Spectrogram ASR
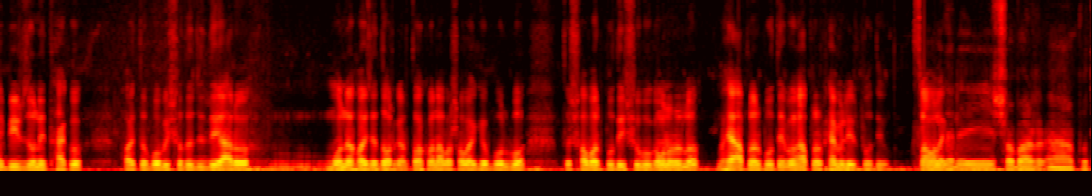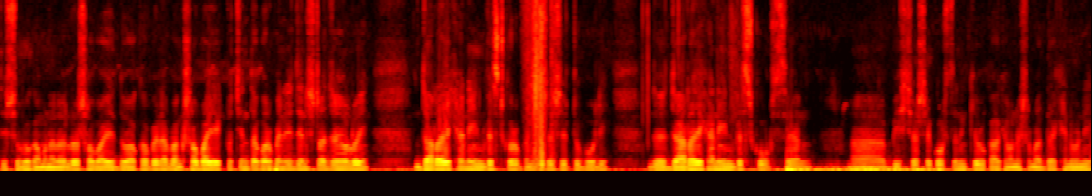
এই বিশ জনই থাকুক। হয়তো ভবিষ্যতে যদি আরও মনে হয় যে দরকার, তখন আবার সবাইকে বলব। তো সবার প্রতি শুভকামনা রইল। ভাইয়া, আপনার প্রতি এবং আপনার ফ্যামিলির প্রতিও। এই সবার প্রতি শুভকামনা রইল। সবাই দোয়া করবেন এবং সবাই একটু চিন্তা করবেন, এই জিনিসটা যে হলোই যারা এখানে ইনভেস্ট করবেন, শেষে একটু বলি যে যারা এখানে ইনভেস্ট করছেন বিশ্বাসে করছেন, কেউ কাকে অনেক সময় দেখেন উনি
